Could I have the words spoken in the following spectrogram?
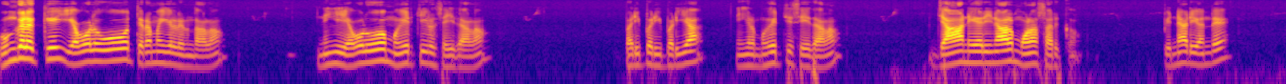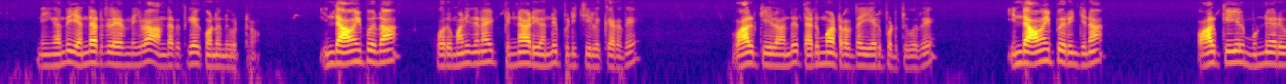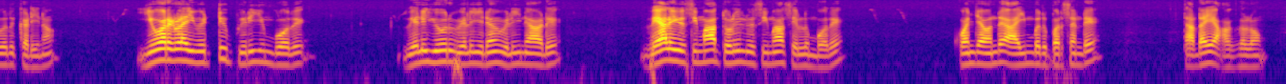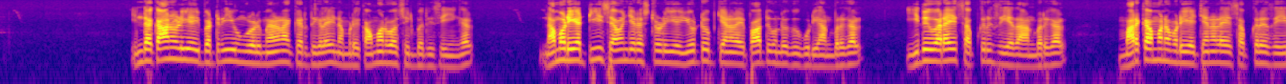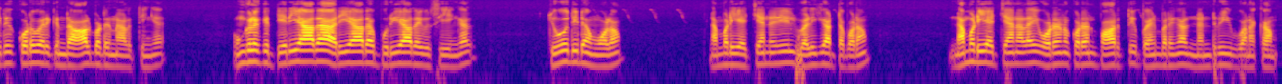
உங்களுக்கு எவ்வளவோ திறமைகள் இருந்தாலும் நீங்கள் எவ்வளவோ முயற்சிகள் செய்தாலும் படிப்படிப்படியாக நீங்கள் முயற்சி செய்தாலும் ஜான் ஏறினால் முளம் சறுக்கும். பின்னாடி வந்து நீங்கள் வந்து எந்த இடத்துல இருந்தீங்களோ அந்த இடத்துக்கே கொண்டு வந்து விட்டுரும். இந்த அமைப்பு தான் ஒரு மனிதனை பின்னாடி வந்து பிடிச்சு இழுக்கிறது. வாழ்க்கையில் வந்து தடுமாற்றத்தை ஏற்படுத்துவது. இந்த அமைப்பு இருந்துச்சுன்னா வாழ்க்கையில் முன்னேறுவது கடினம். இவர்களை விட்டு பிரியும்போது வெளியூர் வெளியிடம் வெளிநாடு வேலை விஷயமா தொழில் விஷயமா செல்லும்போது கொஞ்சம் வந்து ஐம்பது பர்சன்ட்டு தடை அகலும். இந்த காணொலியை பற்றி உங்களுடைய மரண கருத்துக்களை நம்முடைய கமெண்ட் பாக்ஸில் பதிவு செய்யுங்கள். நம்முடைய டி செவன் ஜெரஸ்டுடைய யூடியூப் சேனலை பார்த்து கொண்டிருக்கக்கூடிய அன்பர்கள் இதுவரை சப்ஸ்கிரைப் செய்யாத அன்பர்கள் மறக்காமல் நம்முடைய சேனலை சப்ஸ்கிரைப் செய்து கொடுவருக்கின்ற ஆல் பட்டன் உங்களுக்கு தெரியாத அறியாத புரியாத விஷயங்கள் ஜோதிடம் மூலம் நம்முடைய சேனலில் வழிகாட்டப்படும். நம்முடைய சேனலை உடனுக்குடன் பார்த்து பயன்பெறுங்கள். நன்றி வணக்கம்.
